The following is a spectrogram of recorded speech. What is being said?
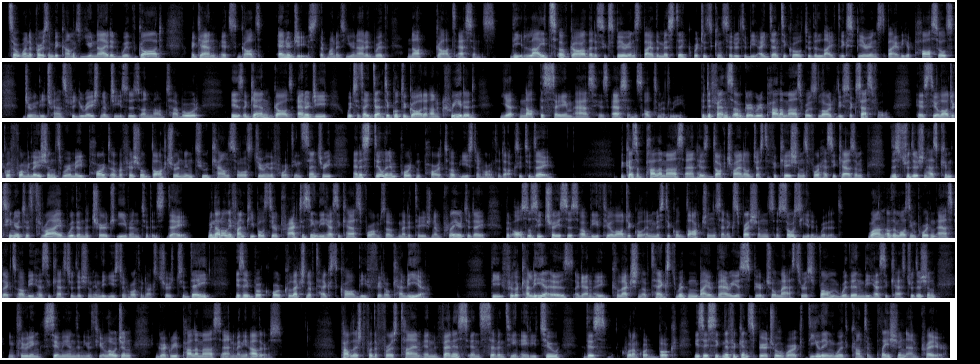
So when a person becomes united with God, again, it's God's energies that one is united with, not God's essence. The light of God that is experienced by the mystic, which is considered to be identical to the light experienced by the apostles during the transfiguration of Jesus on Mount Tabor, is again God's energy, which is identical to God and uncreated, yet not the same as his essence ultimately. The defense of Gregory Palamas was largely successful. His theological formulations were made part of official doctrine in two councils during the 14th century and is still an important part of Eastern Orthodoxy today. Because of Palamas and his doctrinal justifications for hesychasm, this tradition has continued to thrive within the Church even to this day. We not only find people still practicing the hesychast forms of meditation and prayer today, but also see traces of the theological and mystical doctrines and expressions associated with it. One of the most important aspects of the Hesychast tradition in the Eastern Orthodox Church today is a book or collection of texts called the Philokalia. The Philokalia is, again, a collection of texts written by various spiritual masters from within the Hesychast tradition, including Simeon the New Theologian, Gregory Palamas, and many others. Published for the first time in Venice in 1782, this quote unquote book is a significant spiritual work dealing with contemplation and prayer.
